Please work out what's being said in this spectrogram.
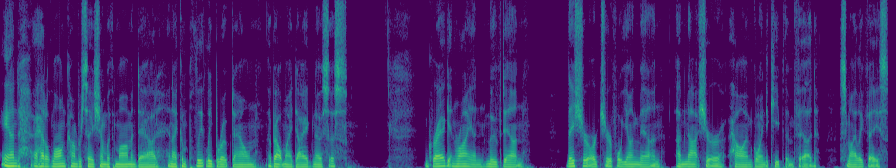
And I had a long conversation with mom and dad, and I completely broke down about my diagnosis. Greg and Ryan moved in. They sure are cheerful young men. I'm not sure how I'm going to keep them fed. Smiley face.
